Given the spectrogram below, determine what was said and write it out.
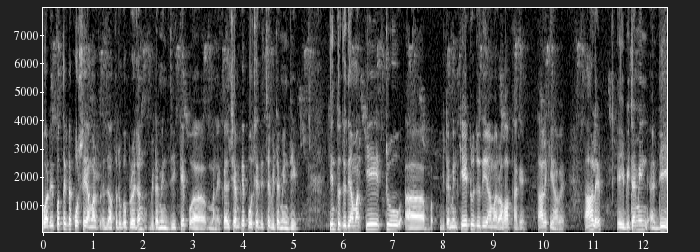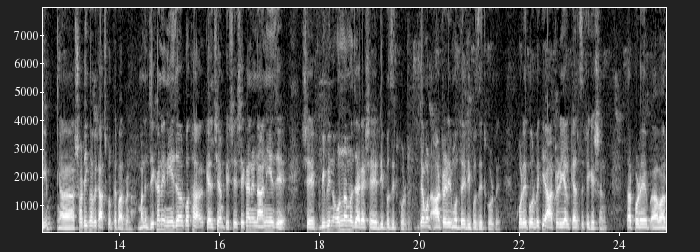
বডির প্রত্যেকটা কোষে আমার যতটুকু প্রয়োজন ভিটামিন জিকে মানে ক্যালসিয়ামকে পৌঁছে দিচ্ছে ভিটামিন ডি কিন্তু যদি আমার K two vitamin K two যদি আমার অভাব থাকে, তাহলে কি হবে? তাহলে এই ভিটামিন ডি সঠিকভাবে কাজ করতে পারবে না। মানে যেখানে নিয়ে যাওয়ার কথা ক্যালসিয়ামকে সে সেখানে না নিয়ে যেয়ে সে বিভিন্ন অন্যান্য জায়গায় সে ডিপোজিট করবে। যেমন আর্টারির মধ্যে ডিপোজিট করবে। করে করবে কি আর্টারিয়াল ক্যালসিফিকেশন তারপরে আবার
